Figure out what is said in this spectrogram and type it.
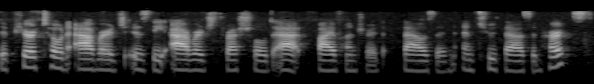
the pure tone average is the average threshold at 500, 1000, and 2000 hertz.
